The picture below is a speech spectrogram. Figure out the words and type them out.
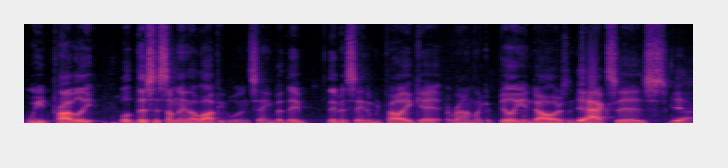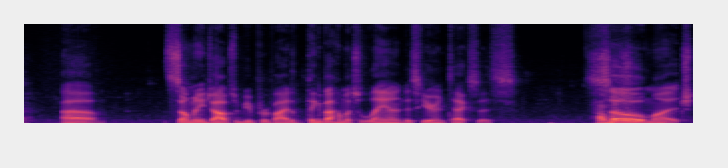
we'd probably well, this is something that a lot of people have been saying, but they they've been saying that we'd probably get around like a billion dollars in Yeah. taxes. Yeah. Um, so many jobs would be provided. Think about how much land is here in Texas. How so much.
